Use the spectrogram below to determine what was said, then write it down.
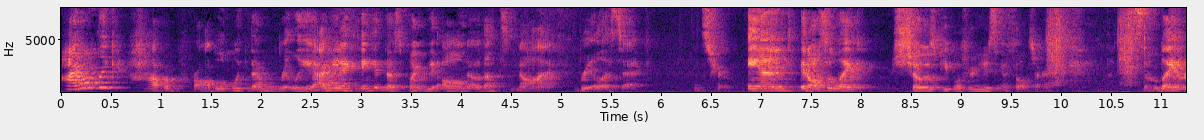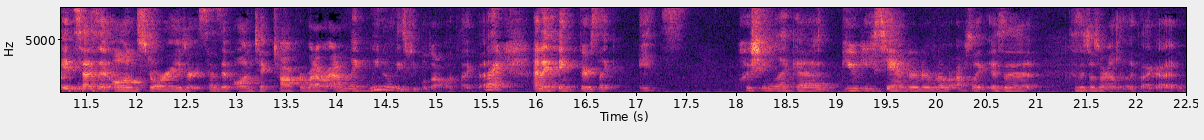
I don't like have a problem with them really. I mean, I think at this point we all know that's not realistic. That's true. And it also like shows people if you're using a filter. So Like it says it on stories or it says it on TikTok or whatever. And I'm like, we know these people don't look like this. right. And I think there's like it's pushing like a beauty standard or whatever. I was like, is it? Because it doesn't really look that good.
